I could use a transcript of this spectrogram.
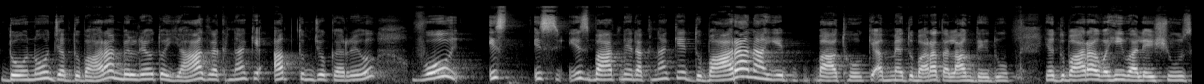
دونوں جب دوبارہ مل رہے ہو تو یاد رکھنا کہ اب تم جو کر رہے ہو وہ اس اس اس بات میں رکھنا کہ دوبارہ نہ یہ بات ہو کہ اب میں دوبارہ طلاق دے دوں یا دوبارہ وہی والے ایشوز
